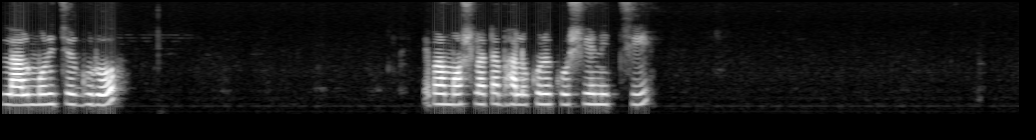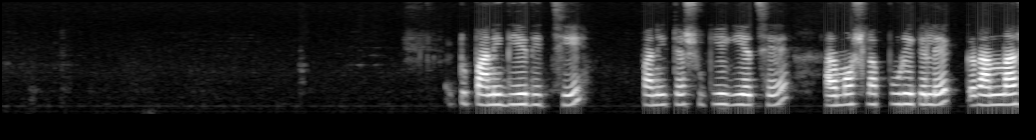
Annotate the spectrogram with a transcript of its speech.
লাল মরিচের গুঁড়ো। এবার মশলাটা ভালো করে কষিয়ে নিচ্ছি। একটু পানি দিয়ে দিচ্ছি। পানিটা শুকিয়ে গিয়েছে। আর মশলা পুড়ে গেলে রান্নার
